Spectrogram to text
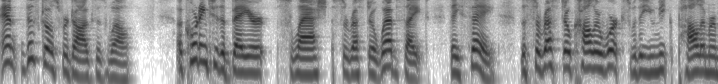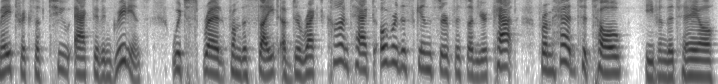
And this goes for dogs as well. According to the Bayer slash Seresto website, they say the Seresto collar works with a unique polymer matrix of two active ingredients, which spread from the site of direct contact over the skin surface of your cat from head to toe, even the tail.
